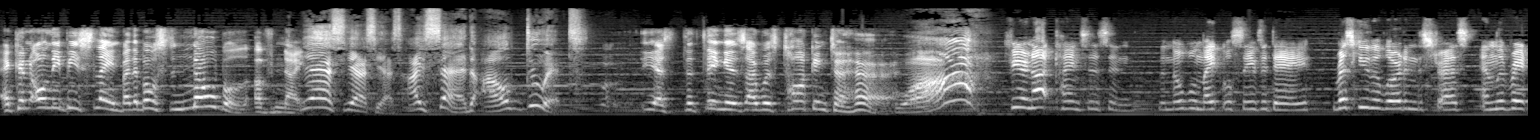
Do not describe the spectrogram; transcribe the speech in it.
and can only be slain by the most noble of knights. Yes, yes, yes. I said I'll do it. Yes, the thing is, I was talking to her. What? Fear not, kind citizen. The noble knight will save the day, rescue the lord in distress, and liberate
